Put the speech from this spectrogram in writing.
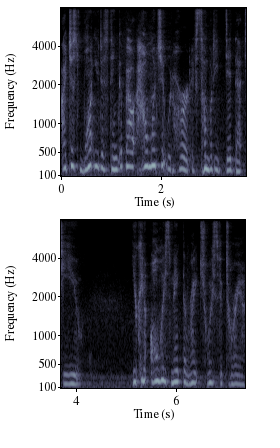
I just want you to think about how much it would hurt if somebody did that to you. You can always make the right choice, Victoria.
